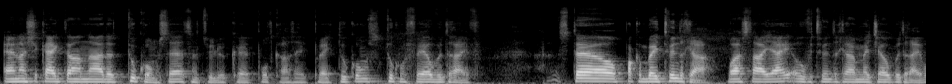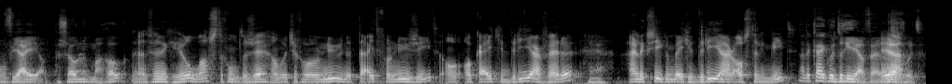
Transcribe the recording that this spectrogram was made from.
En als je kijkt dan naar de toekomst, hè, het is natuurlijk, het podcast heet Project Toekomst, toekomst van jouw bedrijf. Stel, pak een beetje 20 jaar. Waar sta jij over 20 jaar met jouw bedrijf? Of jij persoonlijk mag ook. Ja, dat vind ik heel lastig om te zeggen, omdat je gewoon nu in de tijd van nu ziet, al, al kijk je drie jaar verder, Ja. eigenlijk zie ik een beetje drie jaar als de limiet. Nou, dan kijken we drie jaar verder. Ja. Dat is goed.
